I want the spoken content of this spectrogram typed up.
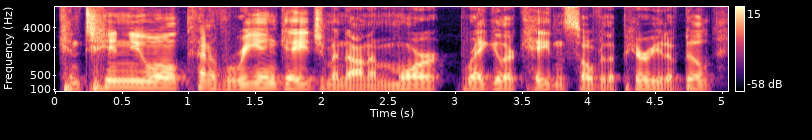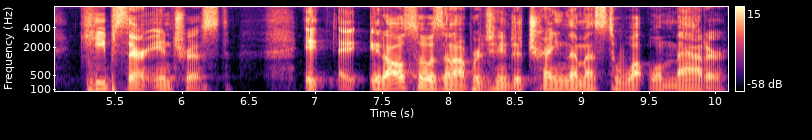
continual kind of re-engagement on a more regular cadence over the period of build keeps their interest it, it also is an opportunity to train them as to what will matter.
